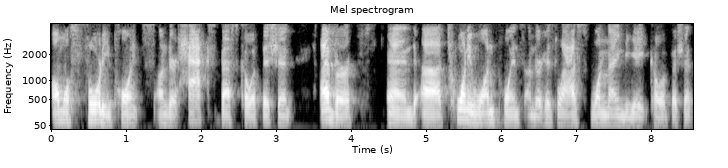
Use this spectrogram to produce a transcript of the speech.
almost 40 points under Haack's best coefficient ever, and uh, 21 points under his last 198 coefficient.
